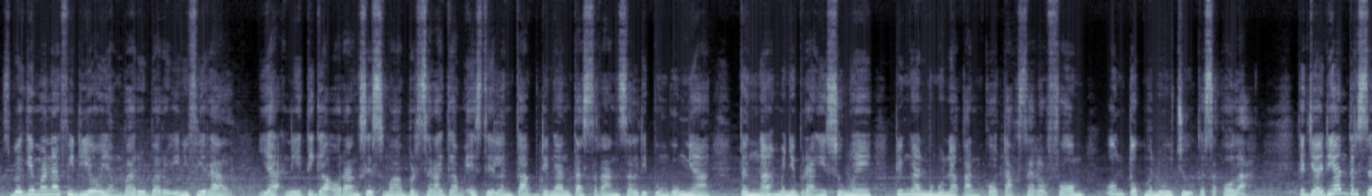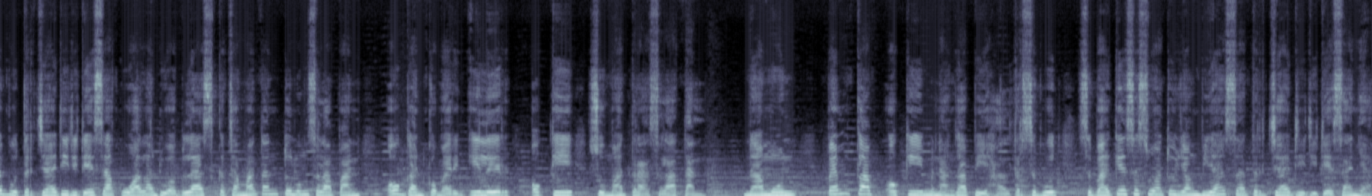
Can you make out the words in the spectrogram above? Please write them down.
Sebagaimana video yang baru-baru ini viral, yakni tiga orang siswa berseragam SD lengkap dengan tas ransel di punggungnya tengah menyeberangi sungai dengan menggunakan kotak styrofoam untuk menuju ke sekolah. Kejadian tersebut terjadi di Desa Kuala 12, Kecamatan Tulung Selapan, Ogan Komering Ilir, Oki, Sumatera Selatan. Namun, Pemkap Oki menanggapi hal tersebut sebagai sesuatu yang biasa terjadi di desanya.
